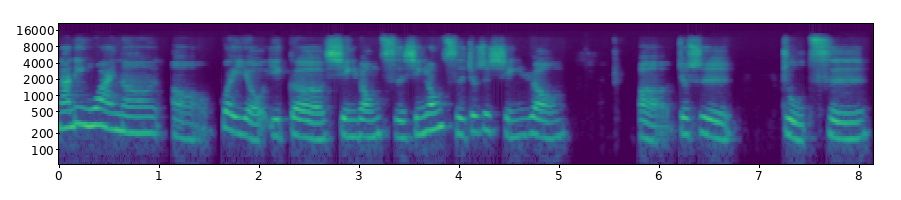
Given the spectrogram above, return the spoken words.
那另外呢，呃，会有一个形容词，形容词就是形容，呃，就是主词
